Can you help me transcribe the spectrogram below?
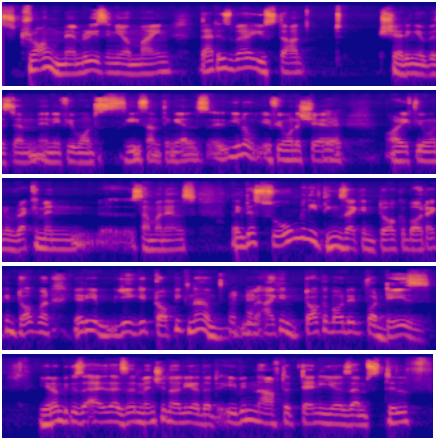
strong memories in your mind that is where you start sharing your wisdom and if you want to see something else uh, you know if you want to share Yeah. or if you want to recommend uh, someone else. Like there's so many things i can talk about. I can talk about yeah ye, ye, ye topic na i can talk about it for days you know because as, as i mentioned earlier that even after 10 years i'm still f-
